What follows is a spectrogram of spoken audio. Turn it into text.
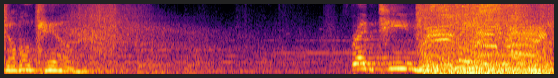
Double kill. Red team has slain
